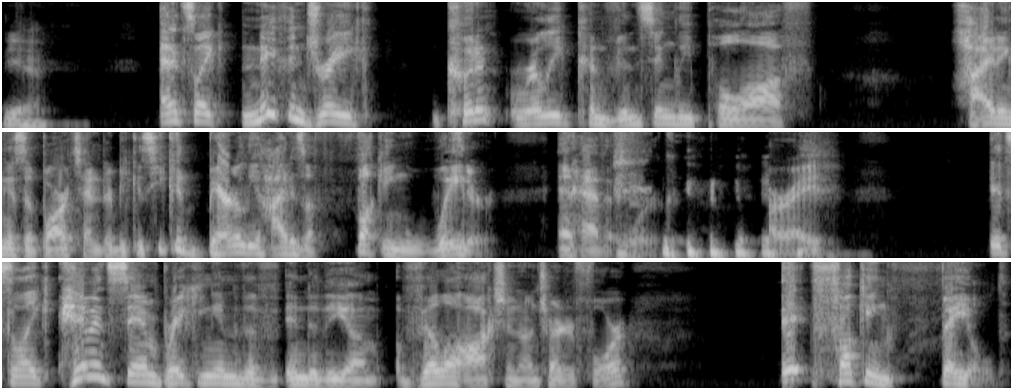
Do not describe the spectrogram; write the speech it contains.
Yeah. And it's like Nathan Drake couldn't really convincingly pull off hiding as a bartender because he could barely hide as a fucking waiter and have it work. All right. It's like him and Sam breaking into the into the um villa auction in Uncharted 4. It fucking failed.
